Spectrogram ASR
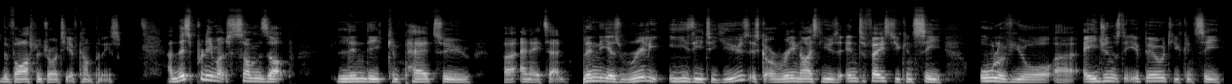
the vast majority of companies. And this pretty much sums up Lindy compared to uh, N8N. Lindy is really easy to use. It's got a really nice user interface. You can see all of your uh, agents that you build. You can see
